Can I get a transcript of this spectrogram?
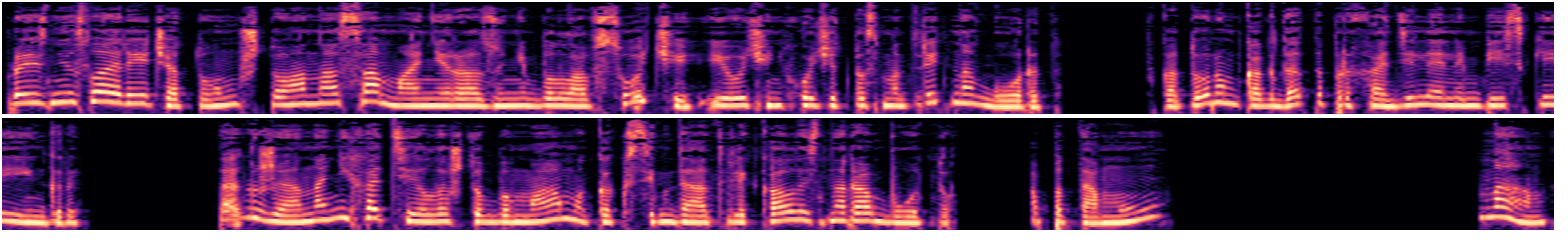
произнесла речь о том, что она сама ни разу не была в Сочи и очень хочет посмотреть на город, в котором когда-то проходили Олимпийские игры. Также она не хотела, чтобы мама, как всегда, отвлекалась на работу, а потому... «Мам,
